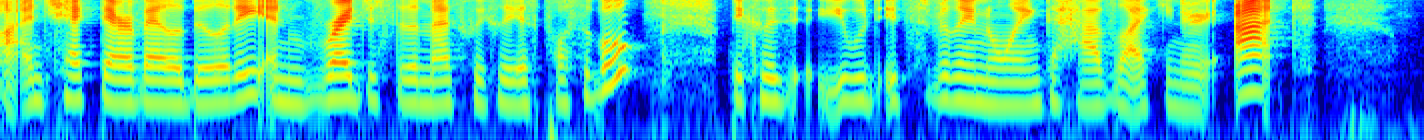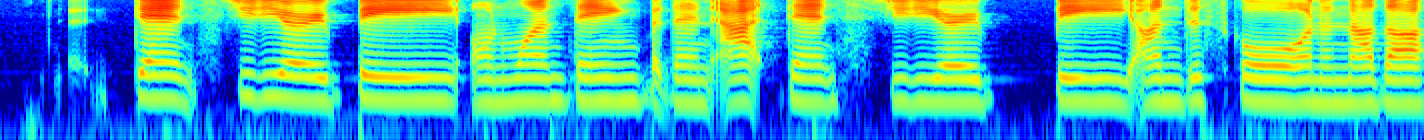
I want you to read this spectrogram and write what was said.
uh, and check their availability and register them as quickly as possible, because you would. It's really annoying to have like you know at dance studio B on one thing, but then at dance studio B underscore on another.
